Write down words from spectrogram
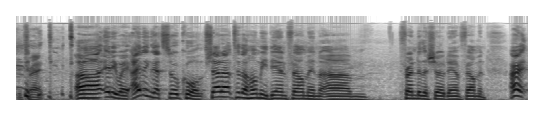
That's right. uh, anyway, I think that's so cool. Shout out to the homie Dan Fellman, um, friend of the show, Dan Fellman. All right,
